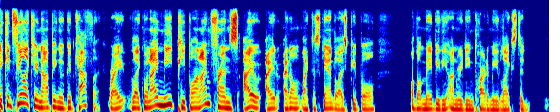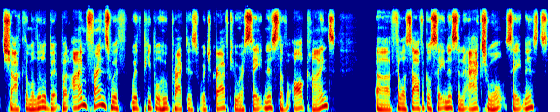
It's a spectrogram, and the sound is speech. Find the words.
it can feel like you're not being a good Catholic, right? Like when I meet people and I'm friends, I I, I don't like to scandalize people, although maybe the unredeemed part of me likes to shock them a little bit. But I'm friends with with people who practice witchcraft, who are Satanists of all kinds, uh, philosophical Satanists and actual Satanists,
